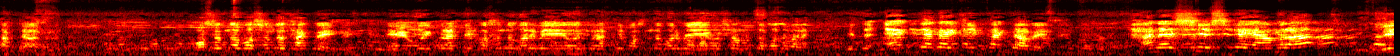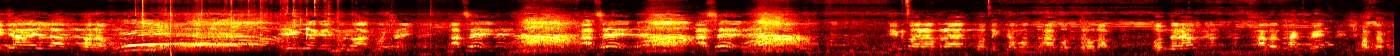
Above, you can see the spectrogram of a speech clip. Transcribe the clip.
থাকতে হবে। পছন্দ পছন্দ থাকবে। এ ওই প্রার্থী পছন্দ করবে ওই প্রার্থী পছন্দ করবে ওই সমস্ত হতে পারে। কিন্তু এক জায়গায় ঠিক থাকতে হবে। ধানের শেষকে আমরা বিজয় লাভ করাবো এই জায়গায় কোনো নেই। আছে? আছে? আছে? তিনবার আমরা আবদ্ধ হলাম। বন্ধুরা, ভালো থাকবেন, সতর্ক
